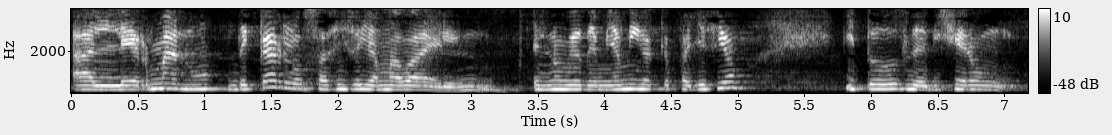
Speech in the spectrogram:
al hermano de Carlos, así se llamaba el, el novio de mi amiga que falleció, y todos le dijeron,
